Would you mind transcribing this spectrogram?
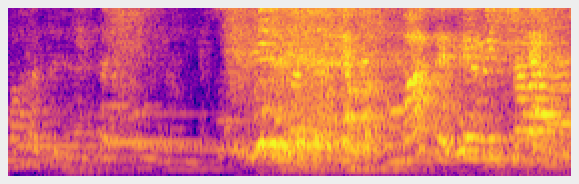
Багатодітна сім'я. Мати героїчка.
